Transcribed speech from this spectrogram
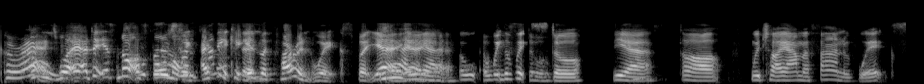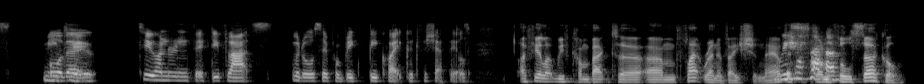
Correct. Oh. well, I it's not a thought it Wix. I think it is a current Wix, but yeah, yeah, yeah. Oh, A Wix the Wix store. store. Yeah. Ah, which I am a fan of Wix. Me although too. 250 flats would also probably be quite good for Sheffield. I feel like we've come back to um, flat renovation now. We this has gone have. full circle.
